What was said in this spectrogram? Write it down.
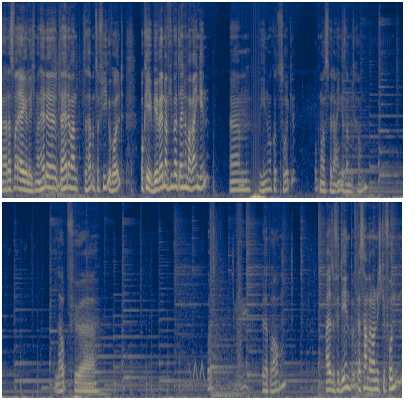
Ja, das war ärgerlich. Man hätte, da hätte man, das hat man zu viel gewollt. Okay, wir werden auf jeden Fall gleich nochmal reingehen. Ähm, wir gehen mal kurz zurück. Gucken mal, was wir da eingesammelt haben. Laub für... Was? Wir da brauchen. Also für den, das haben wir noch nicht gefunden.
